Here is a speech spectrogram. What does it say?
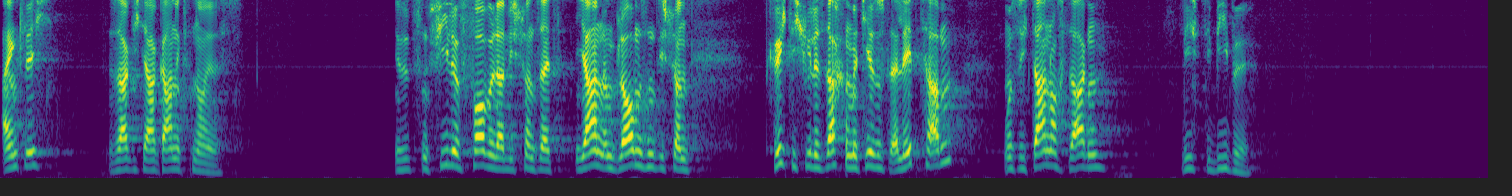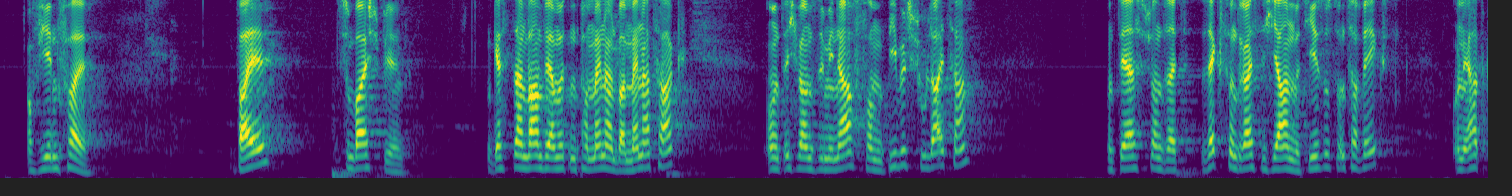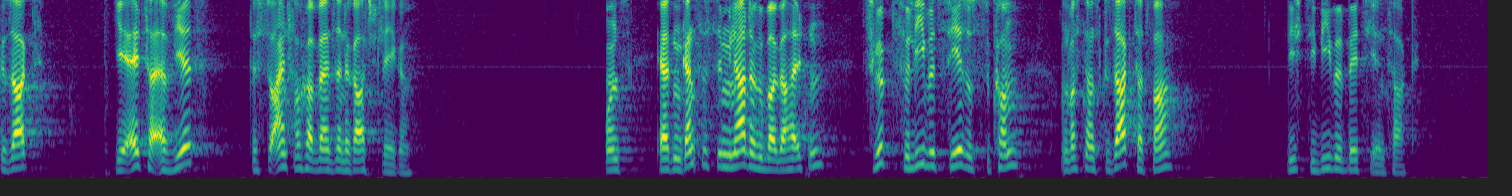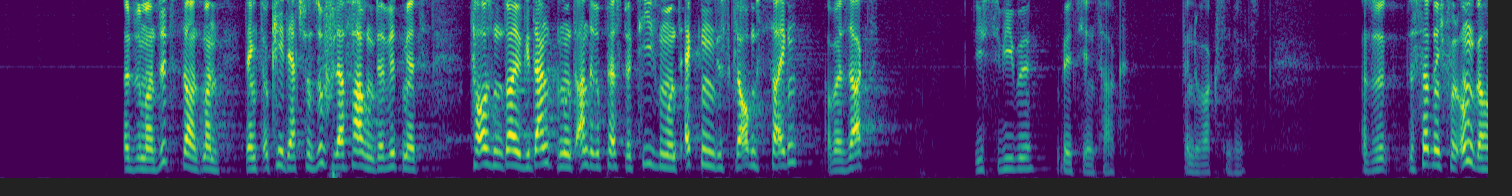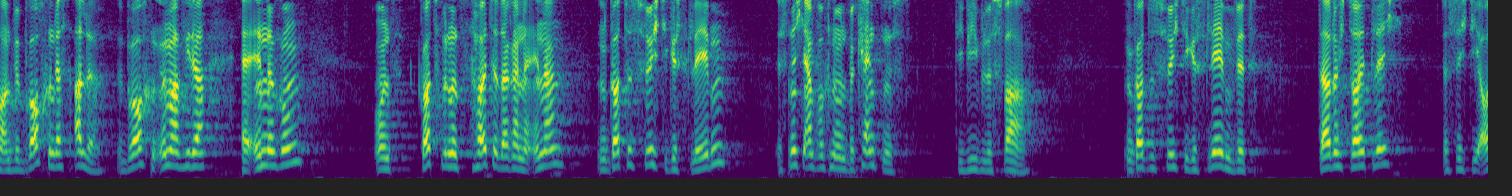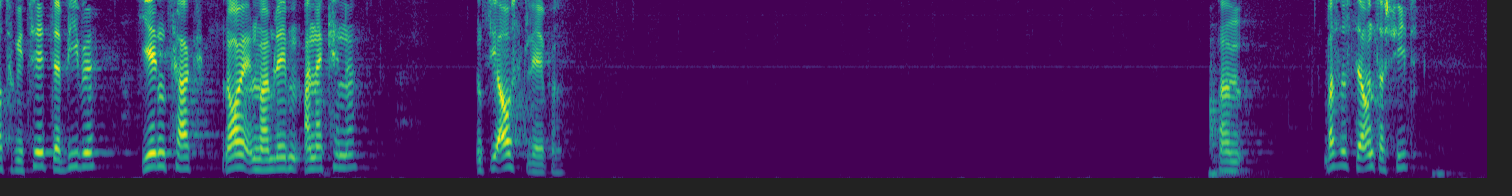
eigentlich sage ich ja gar nichts Neues. Hier sitzen viele Vorbilder, die schon seit Jahren im Glauben sind, die schon richtig viele Sachen mit Jesus erlebt haben. Muss ich da noch sagen, lies die Bibel. Auf jeden Fall. Weil, zum Beispiel, gestern waren wir mit ein paar Männern beim Männertag und ich war im Seminar vom Bibelschulleiter und der ist schon seit 36 Jahren mit Jesus unterwegs und er hat gesagt, je älter er wird, desto einfacher werden seine Ratschläge. Und er hat ein ganzes Seminar darüber gehalten, zurück zur Liebe zu Jesus zu kommen. Und was er uns gesagt hat, war, lies die Bibel, bete jeden Tag. Also man sitzt da und man denkt, okay, der hat schon so viel Erfahrung, der wird mir jetzt tausend neue Gedanken und andere Perspektiven und Ecken des Glaubens zeigen. Aber er sagt, lies die Bibel, bete jeden Tag, wenn du wachsen willst. Also das hat mich voll umgehauen. Wir brauchen das alle. Wir brauchen immer wieder Erinnerung. Und Gott will uns heute daran erinnern, ein gottesfürchtiges Leben ist nicht einfach nur ein Bekenntnis, die Bibel ist wahr. Ein gottesfürchtiges Leben wird dadurch deutlich, dass ich die Autorität der Bibel jeden Tag neu in meinem Leben anerkenne und sie auslebe. Was ist der Unterschied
